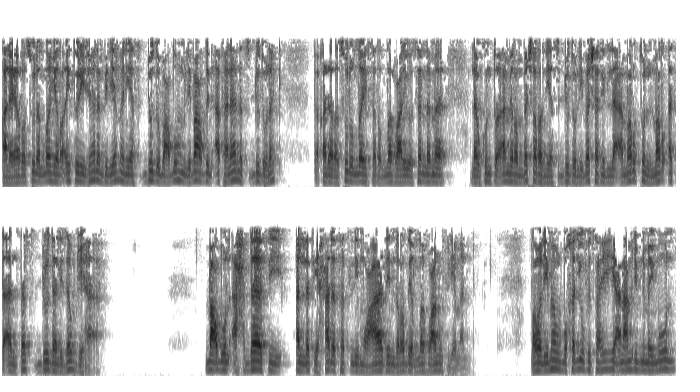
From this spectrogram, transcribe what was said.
قال يا رسول الله رأيت رجالا باليمن يسجد بعضهم لبعض أفلا نسجد لك؟ فقال رسول الله صلى الله عليه وسلم لو كنت أمرا بشرا يسجد لبشر لأمرت المرأة أن تسجد لزوجها. بعض الأحداث التي حدثت لمعاذ رضي الله عنه في اليمن. روى الإمام البخاري في صحيحه عن عمرو بن ميمون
